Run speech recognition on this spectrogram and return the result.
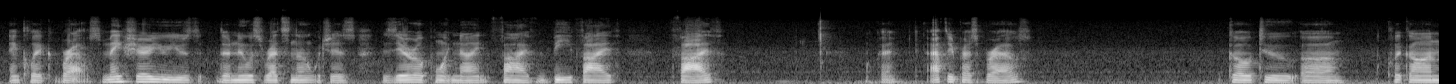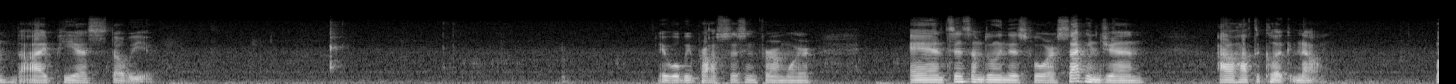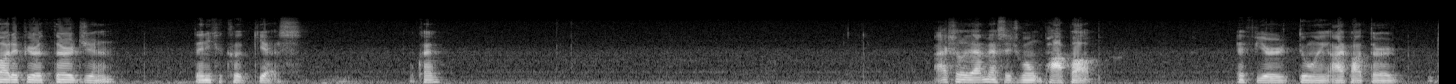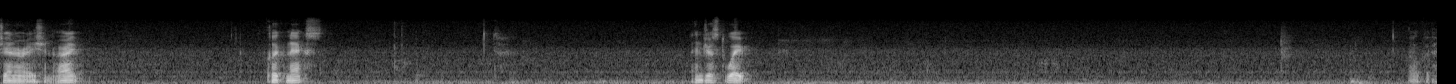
and click browse. Make sure you use the newest Redsn0w which is 0.95b55 okay? After you press browse go to um, click on the IPSW it will be processing firmware. And since I'm doing this for a second gen I'll have to click no. But if you're a third gen then you can click yes. Okay? Actually that message won't pop up if you're doing iPod third generation alright click next. And just wait. Okay.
